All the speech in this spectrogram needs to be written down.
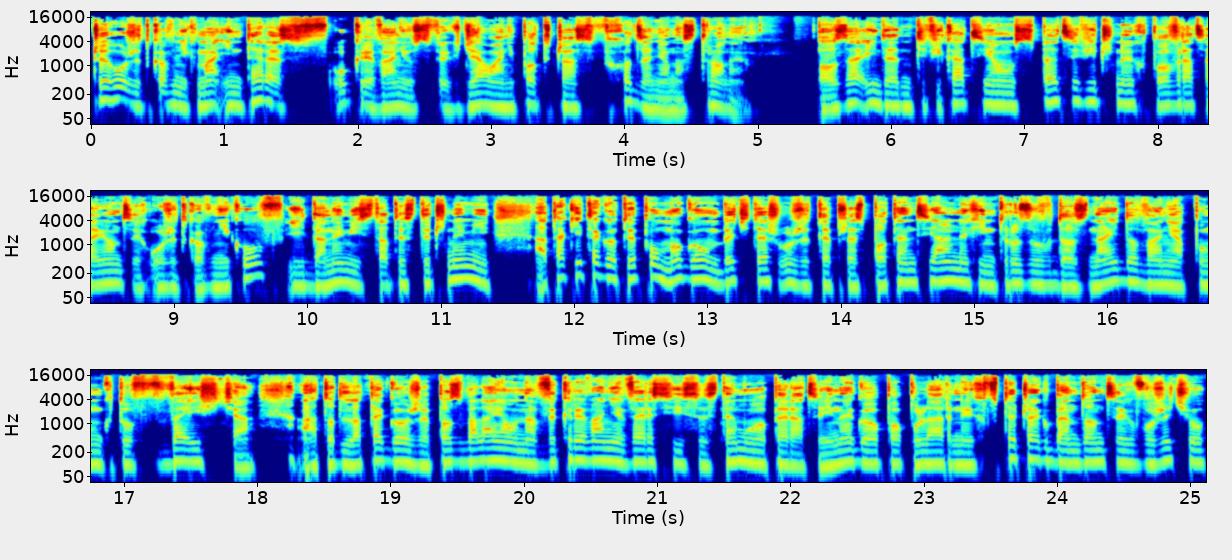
czy użytkownik ma interes w ukrywaniu swych działań podczas wchodzenia na stronę. Poza identyfikacją specyficznych, powracających użytkowników i danymi statystycznymi, ataki tego typu mogą być też użyte przez potencjalnych intruzów do znajdowania punktów wejścia, a to dlatego, że pozwalają na wykrywanie wersji systemu operacyjnego popularnych wtyczek będących w użyciu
